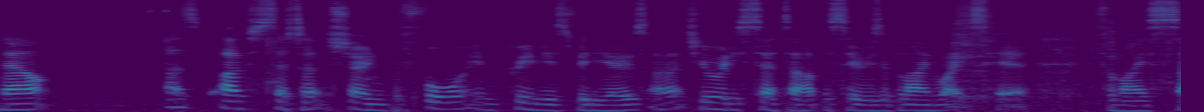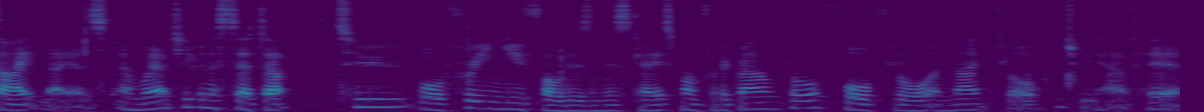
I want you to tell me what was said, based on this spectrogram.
Now as I've set up, shown before in previous videos, I've actually already set up a series of line weights here for my site layers and we're actually going to set up two or three new folders in this case, one for the ground floor, fourth floor and ninth floor which we have here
